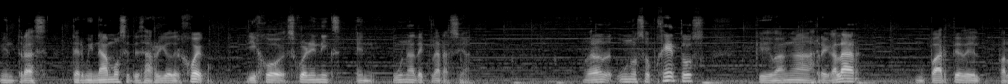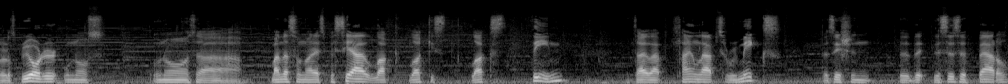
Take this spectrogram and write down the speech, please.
mientras terminamos el desarrollo del juego, dijo Square Enix en una declaración. Unos objetos que van a regalar como parte del, para los pre-order, unos, unos uh, banda sonora especial, Luck, Lux Theme, Time Lapse Remix, Decision, Decisive Battle,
